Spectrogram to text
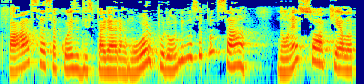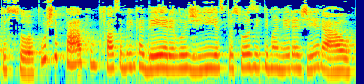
faça essa coisa de espalhar amor por onde você passar. Não é só aquela pessoa. Puxe papo, faça brincadeira, elogie as pessoas de maneira geral.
